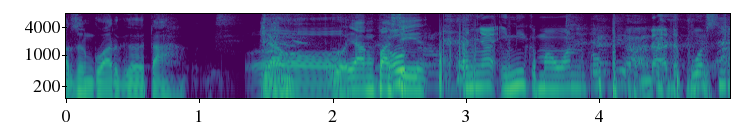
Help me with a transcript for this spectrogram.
urusan keluarga tah. Yang Oh. yang pasti Oh, hanya ini kemauan kau. Enggak ada puasnya.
